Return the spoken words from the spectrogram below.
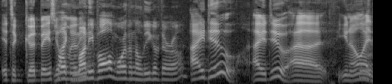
it's a good baseball You like movie. Moneyball more than A League of Their Own? I do. I do. Uh, you know, I.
